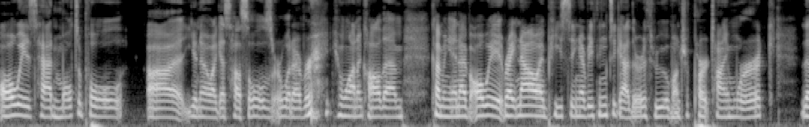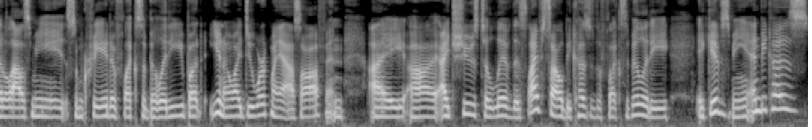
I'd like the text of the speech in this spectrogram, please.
always had multiple, uh, you know, I guess hustles or whatever you want to call them coming in. I've always, right now, I'm piecing everything together through a bunch of part time work that allows me some creative flexibility. But, you know, I do work my ass off and I, uh, I choose to live this lifestyle because of the flexibility it gives me and because,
